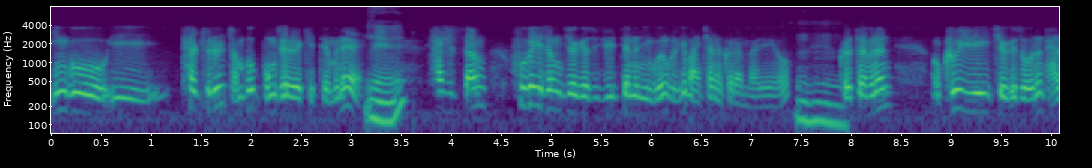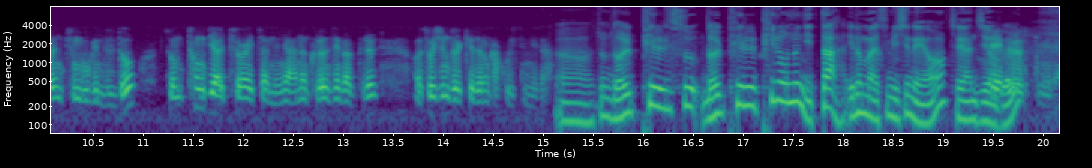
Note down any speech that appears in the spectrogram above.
인구 이 탈출을 전부 봉쇄를 했기 때문에 네. 사실상 후베이성 지역에서 유입되는 인구는 그렇게 많지 않을 거란 말이에요. 그렇다면은 그 이외의 지역에서 오는 다른 중국인들도 좀 통제할 필요가 있지 않느냐 하는 그런 생각들을 어, 조심스럽게 저는 갖고 있습니다. 어, 좀 넓힐 수 넓힐 필요는 있다 이런 말씀이시네요. 제한 지역을. 네, 그렇습니다.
